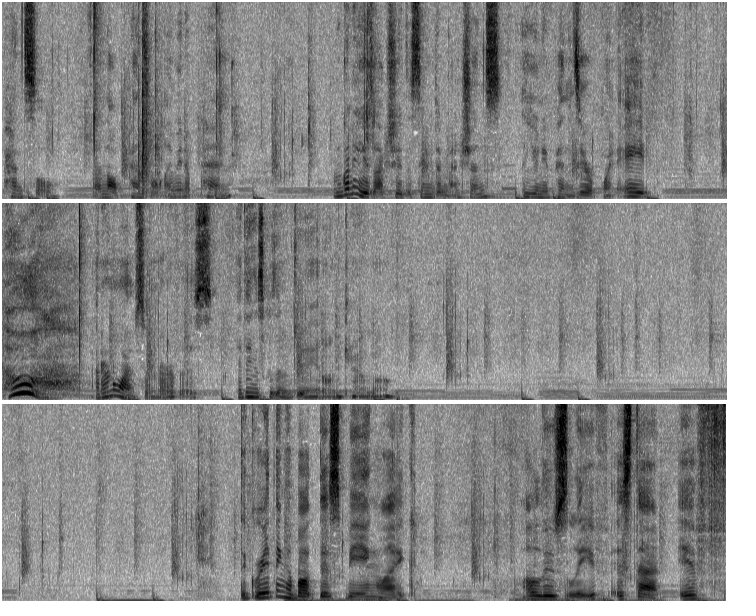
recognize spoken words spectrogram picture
pencil. Uh, not pencil, I mean a pen. I'm gonna use actually the same dimensions, the Unipin 0.8. Whew, I don't know why I'm so nervous. I think it's because I'm doing it on camera. The great thing about this being like a loose leaf is that if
